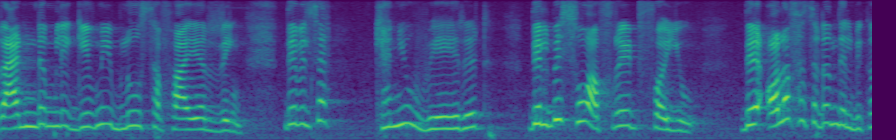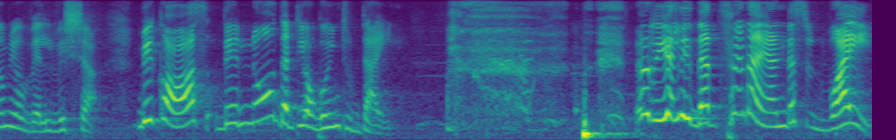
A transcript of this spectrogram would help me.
randomly, give me blue sapphire ring. They will say, can you wear it? They'll be so afraid for you they all of a sudden they'll become your well-wisher because they know that you're going to die. no, really, that's when I understood why.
